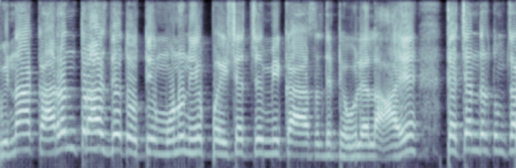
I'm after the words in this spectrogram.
विनाकारण त्रास देत होते. म्हणून हे पैशाचे मी काय असेल ते ठेवलेलं आहे. त्याच्यानंतर तुमचा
